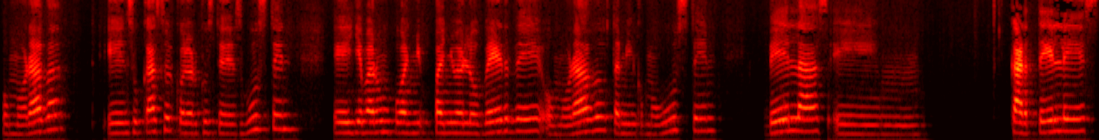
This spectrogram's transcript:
o morada, en su caso el color que ustedes gusten, eh, llevar un pañuelo verde o morado, también como gusten, velas, eh, carteles,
